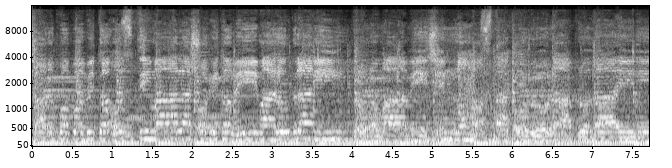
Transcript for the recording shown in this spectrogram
সর্প পবিত অস্থিমালা শোভিত ভীমা রুদ্রাণী। প্রণমামি ছিন্ন, মস্তা করুণা প্রদায়িনী।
